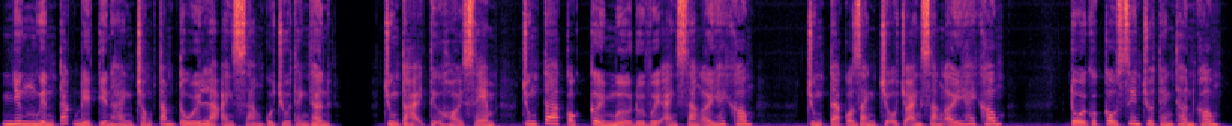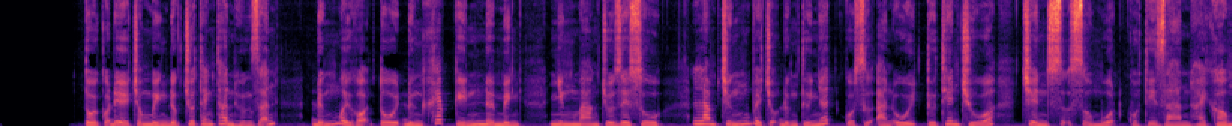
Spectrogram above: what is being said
Nhưng nguyên tắc để tiến hành trong tăm tối là ánh sáng của Chúa Thánh Thần. Chúng ta hãy tự hỏi xem chúng ta có cởi mở đối với ánh sáng ấy hay không? Chúng ta có dành chỗ cho ánh sáng ấy hay không? Tôi có cầu xin Chúa Thánh Thần không? Tôi có để cho mình được Chúa Thánh Thần hướng dẫn, đứng mời gọi tôi đừng khép kín nơi mình, nhưng mang Chúa Giêsu làm chứng về chỗ đứng thứ nhất của sự an ủi từ Thiên Chúa trên sự sâu muộn của thế gian hay không?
